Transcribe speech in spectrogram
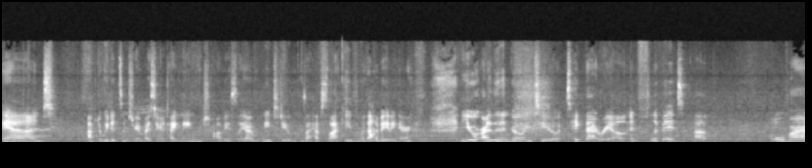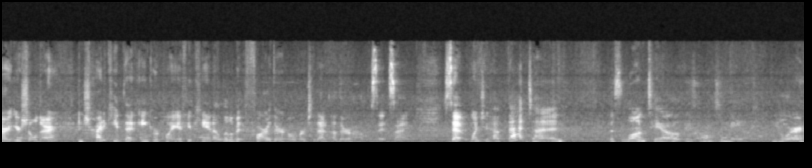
and after we did some strand by strand tightening, which obviously I would need to do because I have slack even without a baby here, you are then going to take that rail and flip it up over your shoulder and try to keep that anchor point, if you can, a little bit farther over to that other opposite side. So once you have that done, this long tail is going to make your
